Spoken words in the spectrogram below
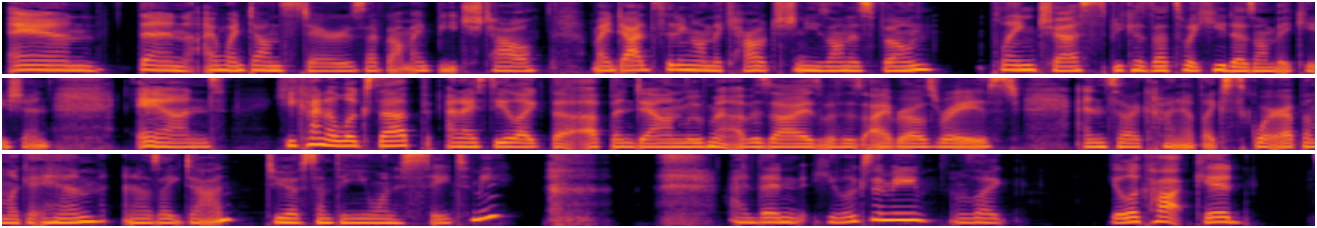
And then I went downstairs. I've got my beach towel. My dad's sitting on the couch and he's on his phone playing chess because that's what he does on vacation. And he kind of looks up and I see like the up and down movement of his eyes with his eyebrows raised. And so I kind of like square up and look at him and I was like, Dad, do you have something you want to say to me? and then he looks at me. I was like, You look hot, kid.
